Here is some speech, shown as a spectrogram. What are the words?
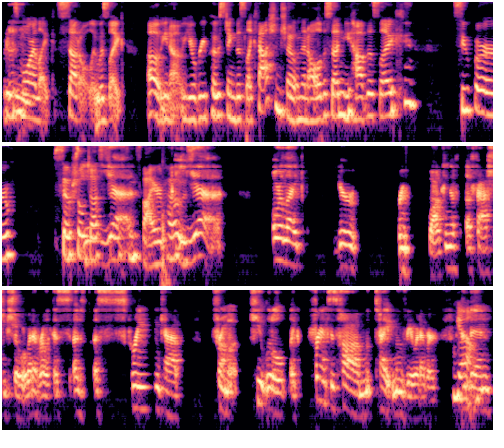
But it was Mhm. more like subtle. It was like, oh, you know, you're reposting this like fashion show, and then all of a sudden you have this like super social justice yeah. inspired post. Yeah. Or like you're re- walking a, a fashion show or whatever, like a a screen cap from a cute little like Frances Ha type movie or whatever. Yeah. And then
